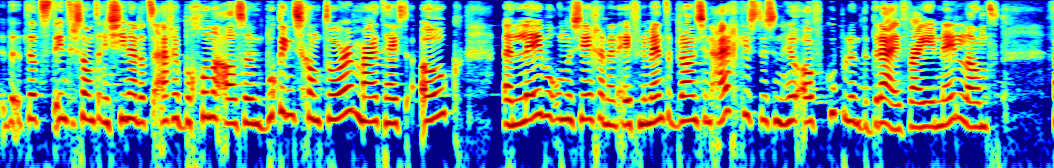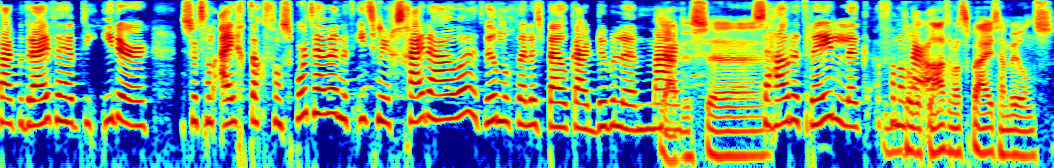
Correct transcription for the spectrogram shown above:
dat is het interessante in China. Dat is eigenlijk begonnen als een boekingskantoor. Maar het heeft ook een label onder zich en een evenementenbranche. En eigenlijk is het dus een heel overkoepelend bedrijf. Waar je in Nederland vaak bedrijven hebt die ieder een soort van eigen tak van sport hebben. En het iets meer gescheiden houden. Het wil nog wel eens bij elkaar dubbelen. Maar ja, dus eh, ze houden het redelijk van elkaar bijvoorbeeld af. platenmaatschappijen zijn bij ons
